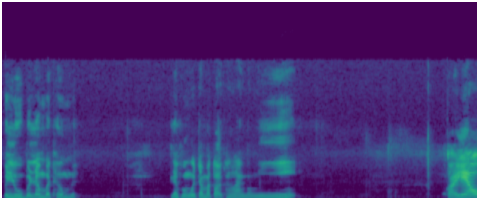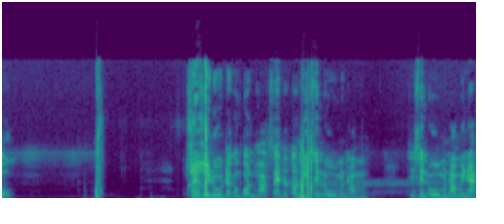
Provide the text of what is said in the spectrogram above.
เป็นรูเบลเริ่มเบอร์เทิมเลย แล้วผมก็จะมาต่อยข้างล่างตรงนี้ ต่อยเร็ว ใครเคยดูดราก้อนบอลภาคแซดตอนที่เซนโอมันทำที่เซนโอมันทำไว้เนี่ย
